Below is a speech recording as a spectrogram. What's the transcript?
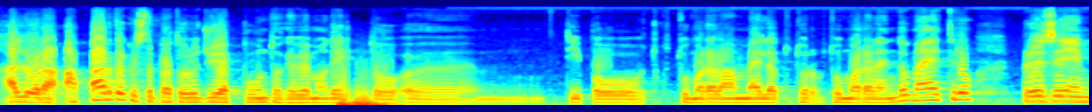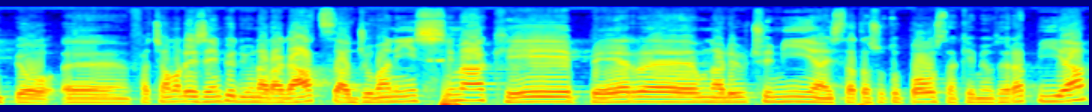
Allora, a parte queste patologie appunto che abbiamo detto, eh, tipo tumore alla mammella, tumore all'endometrio. Per esempio, eh, facciamo l'esempio di una ragazza giovanissima che per eh, una leucemia è stata sottoposta a chemioterapia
